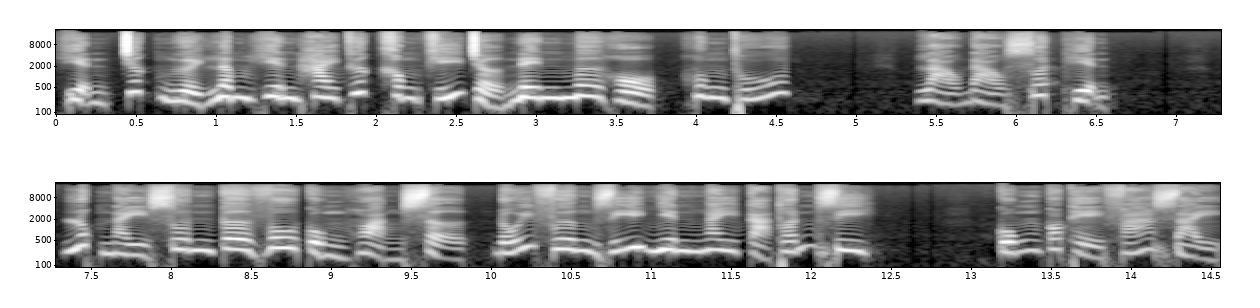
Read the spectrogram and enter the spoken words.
Hiện trước người Lâm Hiên hai thước không khí trở nên mơ hồ, hung thú. Lào đào xuất hiện. Lúc này Xuân cơ vô cùng hoảng sợ, đối phương dĩ nhiên ngay cả thuấn di. Cũng có thể phá giải.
